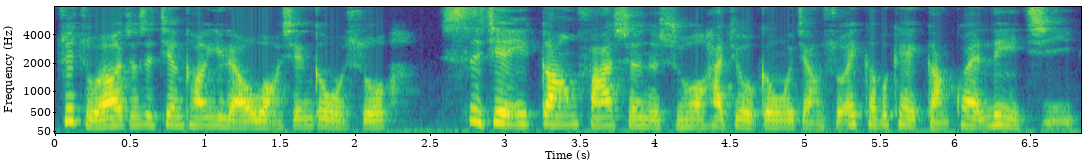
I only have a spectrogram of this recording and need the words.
最主要就是健康医疗网先跟我说。事件一刚发生的时候，他就跟我讲说：“哎，可不可以赶快立即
